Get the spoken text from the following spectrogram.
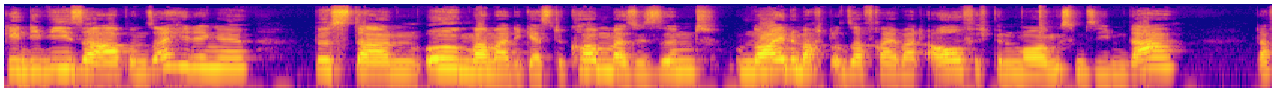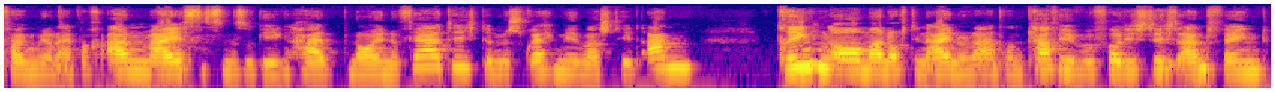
Gehen die Wiese ab und solche Dinge? Bis dann irgendwann mal die Gäste kommen. Also sie sind um neun macht unser Freibad auf. Ich bin morgens um sieben da. Da fangen wir dann einfach an. Meistens sind wir so gegen halb neun fertig. Dann besprechen wir, was steht an. Trinken auch mal noch den einen oder anderen Kaffee, bevor die Schicht anfängt,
